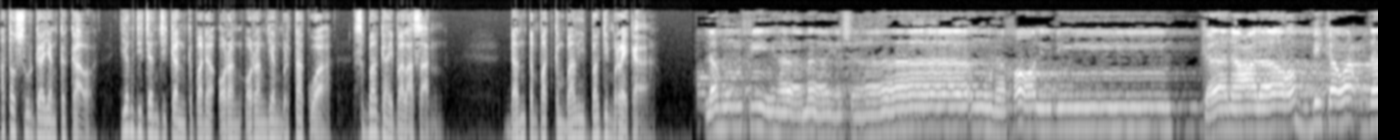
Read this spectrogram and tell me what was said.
atau surga yang kekal yang dijanjikan kepada orang-orang yang bertakwa sebagai balasan, dan tempat kembali bagi mereka? لهم فيها ما يشاءون خالدين كان على ربك وعدا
